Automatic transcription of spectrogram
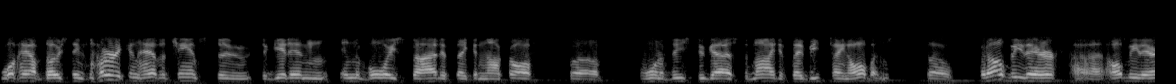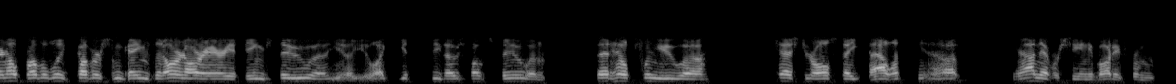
we'll have those teams. Hurricane has a chance to to get in in the boys' side if they can knock off uh, one of these two guys tonight if they beat St. Albans. So but I'll be there. Uh, I'll be there, and I'll probably cover some games that aren't our area teams too. Uh, you know, you like to get to see those folks too, and that helps when you uh, cast your all-state ballots. You know, you know, I never see anybody from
